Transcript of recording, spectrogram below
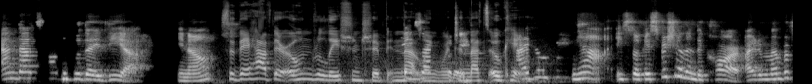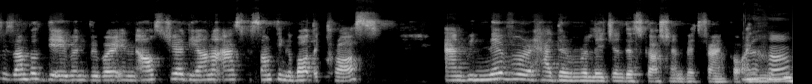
and that's not a good idea. You know. So they have their own relationship in that exactly. language, and that's okay. I don't. Yeah, it's okay, especially in the car. I remember, for example, when we were in Austria, Diana asked something about the cross and we never had a religion discussion with Franco. Uh-huh.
